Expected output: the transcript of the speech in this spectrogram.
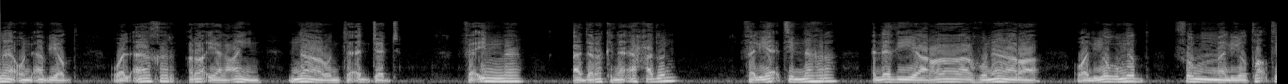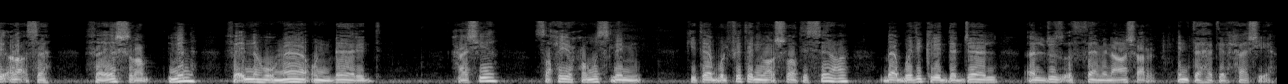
ماء أبيض والآخر رأي العين نار تأجج. فإما أدركنا أحد فليأتي النهر الذي يراه نارا وليغمض ثم ليطأطئ رأسه فيشرب منه فإنه ماء بارد. حاشية صحيح مسلم. كتاب الفتن وأشراط الساعة باب ذكر الدجال الجزء الثامن عشر. انتهت الحاشية.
